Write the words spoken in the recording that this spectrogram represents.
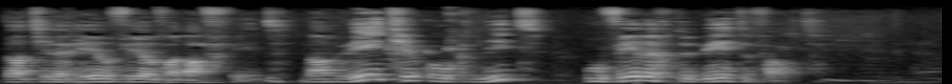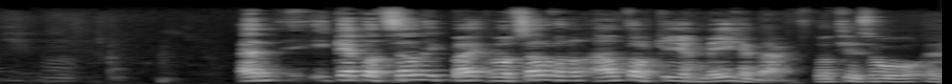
dat je er heel veel van af weet. Dan weet je ook niet hoeveel er te weten valt. En ik heb dat zelf, ik heb het zelf een aantal keer meegemaakt. Dat je zo uh,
